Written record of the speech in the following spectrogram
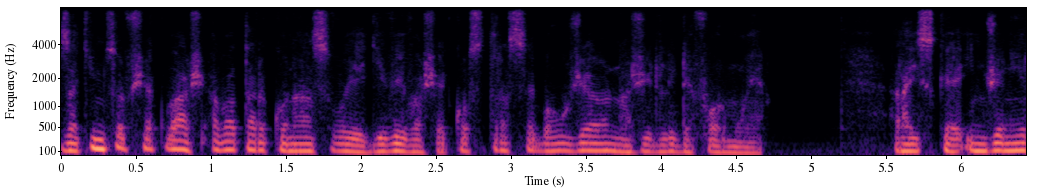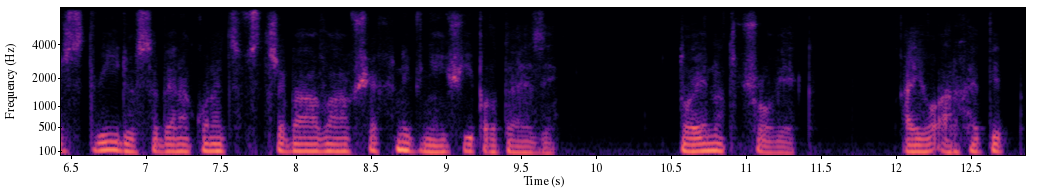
Zatímco však váš avatar koná svoje divy, vaše kostra se bohužel na židli deformuje. Rajské inženýrství do sebe nakonec vstřebává všechny vnější protézy. To je nad člověk. A jeho archetyp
